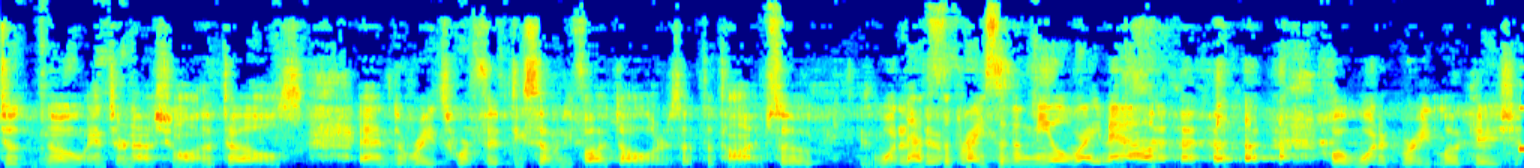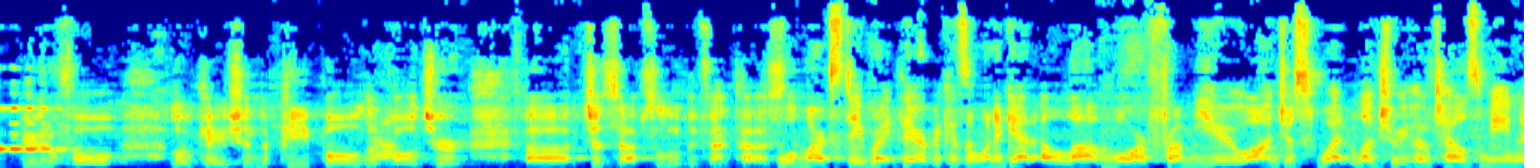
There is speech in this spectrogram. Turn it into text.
just no international hotels, and the rates were 50 $75 at the time. So what a That's the price of a meal right now. But what a great location. Beautiful location. The people, the Yeah. culture, uh, just absolutely fantastic. Well, Mark, stay right there because I want to get a lot more from you on just what luxury hotels mean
